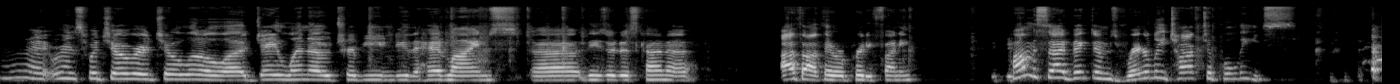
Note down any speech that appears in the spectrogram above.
All right, we're gonna switch over to a little uh, Jay Leno tribute and do the headlines. Uh, these are just kind of, I thought they were pretty funny. Homicide victims rarely talk to police. well,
